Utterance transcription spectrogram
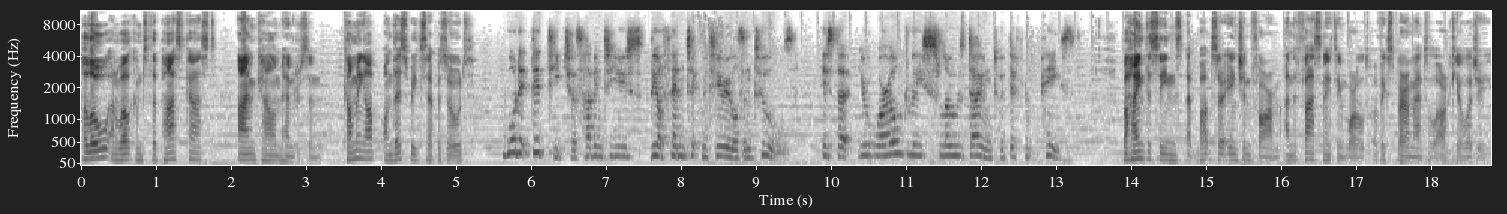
Hello and welcome to the Pastcast. I'm Calum Henderson. Coming up on this week's episode, what it did teach us, having to use the authentic materials and tools, is that your world really slows down to a different pace. behind the scenes at Butser Ancient Farm and the fascinating world of experimental archaeology.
